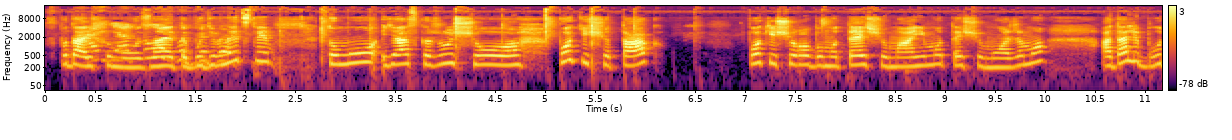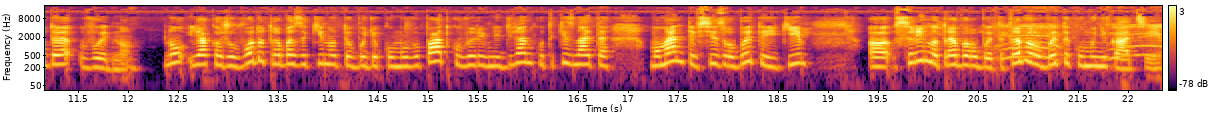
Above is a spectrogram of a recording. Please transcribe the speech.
в подальшому, знаєте, будівництві. Тому я скажу, що поки що так, поки що робимо те, що маємо, те, що можемо. а далі буде видно. Ну, я кажу, воду треба закинути в будь-якому випадку, вирівняти ділянку. Такі, знаєте, моменти всі зробити, які е, все рівно треба робити. Треба робити комунікації.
